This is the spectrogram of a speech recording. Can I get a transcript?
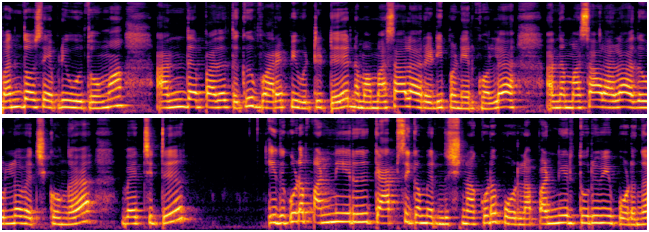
பன் தோசை எப்படி ஊற்றும் ஊற்றுவோமோ அந்த பதத்துக்கு வரைப்பி விட்டுட்டு நம்ம மசாலா ரெடி பண்ணியிருக்கோம்ல அந்த மசாலாலாம் அது உள்ளே வச்சுக்கோங்க. வச்சுட்டு இது கூட பன்னீர் கேப்சிகம் இருந்துச்சுன்னா கூட போடலாம். பன்னீர் துருவி போடுங்க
